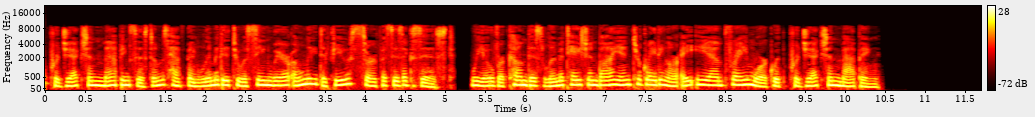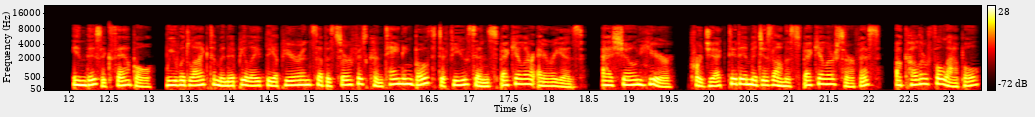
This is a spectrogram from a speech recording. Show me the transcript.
projection mapping systems have been limited to a scene where only diffuse surfaces exist. We overcome this limitation by integrating our AEM framework with projection mapping. In this example, we would like to manipulate the appearance of a surface containing both diffuse and specular areas. As shown here, projected images on the specular surface, a colorful apple,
